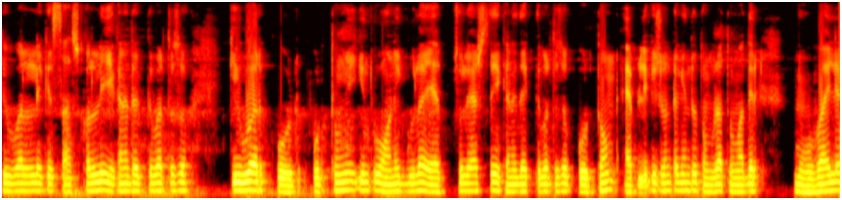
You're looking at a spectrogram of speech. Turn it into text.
কিউআর লিখে সার্চ করলেই এখানে দেখতে পারতেছো কিউআর কোড। প্রথমেই কিন্তু অনেকগুলো অ্যাপ চলে আসছে, এখানে দেখতে পারতেছো প্রথম অ্যাপ্লিকেশনটা কিন্তু তোমরা তোমাদের মোবাইলে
